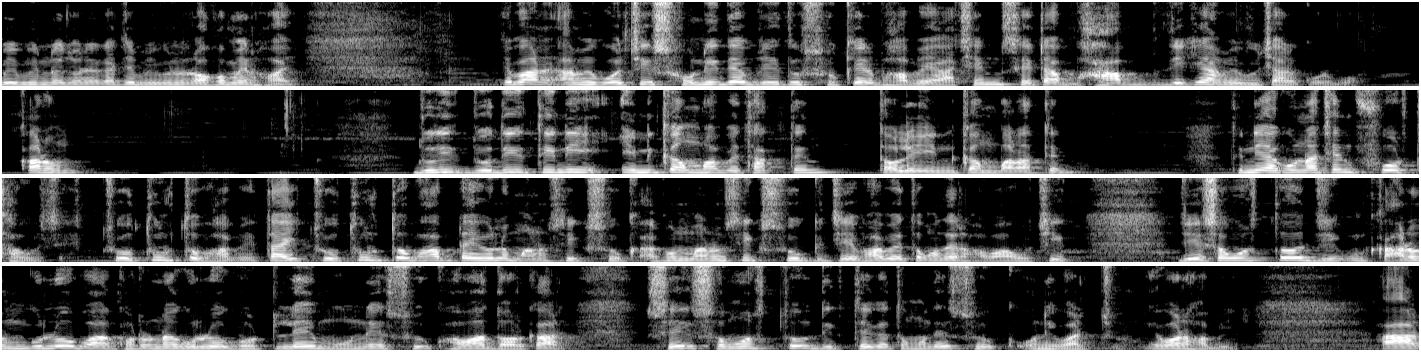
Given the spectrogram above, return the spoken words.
বিভিন্ন জনের কাছে বিভিন্ন রকমের হয়। এবার আমি বলছি, শনিদেব যেহেতু সুখের ভাবে আছেন, সেটা ভাব দিকে আমি বিচার করব। কারণ, যদি যদি তিনি ইনকাম ভাবে থাকতেন, তাহলে ইনকাম বাড়াতেন। তিনি এখন আছেন ফোর্থ হাউসে চতুর্থ ভাবে তাই চতুর্থ ভাবটাই হলো মানসিক সুখ। এখন মানসিক সুখ যেভাবে তোমাদের হওয়া উচিত, যে সমস্ত কারণগুলো বা ঘটনাগুলো ঘটলে মনে সুখ হওয়া দরকার, সেই সমস্ত দিক থেকে তোমাদের সুখ অনিবার্য। এবার হবেই আর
